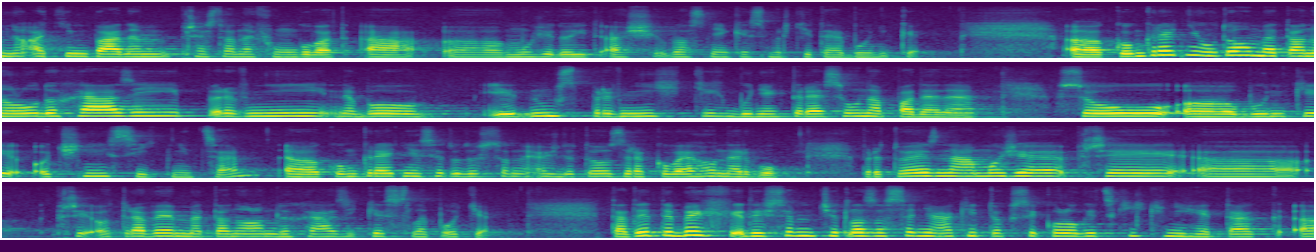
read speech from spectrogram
No a tím pádem přestane fungovat a uh, může dojít až vlastně ke smrti té buňky. Uh, konkrétně u toho metanolu dochází první nebo jednou z prvních těch buněk, které jsou napadené, jsou uh, buňky oční sítnice. Konkrétně se to dostane až do toho zrakového nervu. Proto je známo, že při při otravě metanolem dochází ke slepotě. Tady, kdybych, když jsem četla zase nějaký toxikologický knihy, tak uh,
